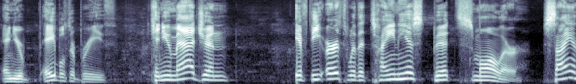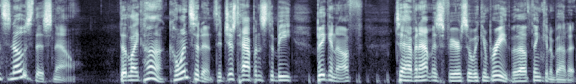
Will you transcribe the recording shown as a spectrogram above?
and you're able to breathe. Can you imagine if the earth were the tiniest bit smaller? Science knows this now. They're like, huh, coincidence. It just happens to be big enough to have an atmosphere so we can breathe without thinking about it.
